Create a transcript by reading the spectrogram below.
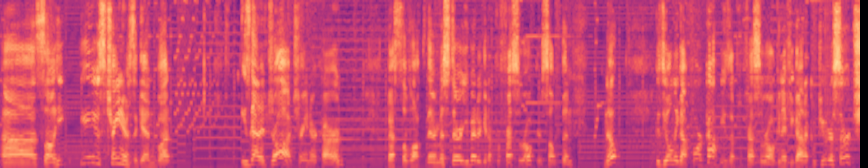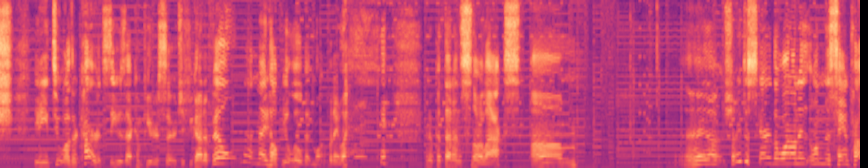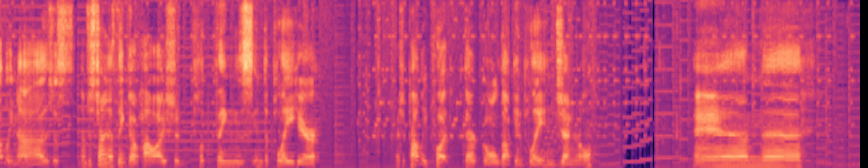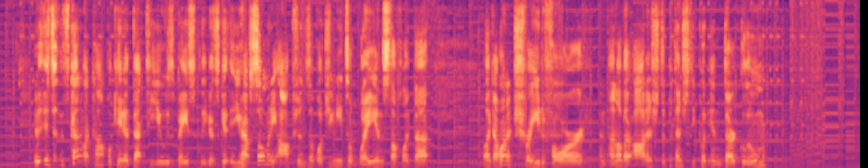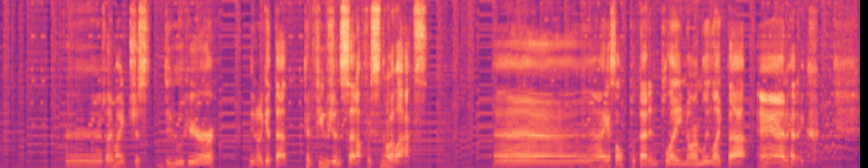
uh, so he, he can use trainers again, but he's got to draw a trainer card. Best of luck there, mister. You better get a Professor Oak or something. Nope, because you only got four copies of Professor Oak, and if you got a computer search, you need two other cards to use that computer search. If you got a bill, that might help you a little bit more. But anyway, I'm gonna put that on Snorlax. Um, uh, should I discard the one on his on this hand? Probably not. It's just I'm just trying to think of how I should put things into play here. I should probably put Dark Golduck in play in general. And uh, it's, it's kind of a complicated deck to use, basically, because you have so many options of what you need to weigh and stuff like that. Like, I want to trade for an, another Oddish to potentially put in Dark Gloom. Uh, so I might just do here, you know, get that confusion set up with Snorlax. Uh, I guess I'll put that in play normally like that, and Headache.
